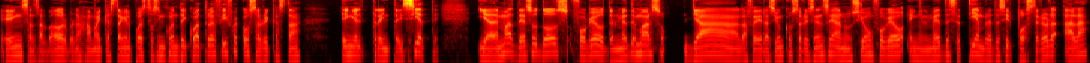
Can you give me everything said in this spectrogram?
en San Salvador, ¿verdad? Jamaica está en el puesto 54 de FIFA, Costa Rica está en el 37. Y además de esos dos fogueos del mes de marzo, ya la Federación Costarricense anunció un fogueo en el mes de septiembre, es decir, posterior a la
